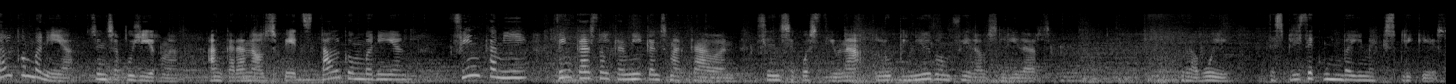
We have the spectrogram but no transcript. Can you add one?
tal com venia, sense fugir-ne, encarant els fets tal com venien, fent camí, fent cas del camí que ens marcaven, sense qüestionar l'opinió i bon fer dels líders. Però avui, després de que un veí m'expliqués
